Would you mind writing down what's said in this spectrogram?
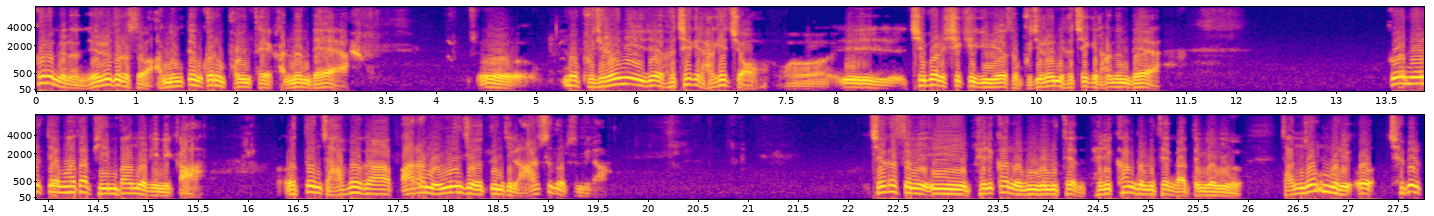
그러면은, 예를 들어서, 안농된 그런 포인트에 갔는데, 어, 뭐, 부지런히 이제 허책을 하겠죠. 어, 이, 집을 시키기 위해서 부지런히 허책을 하는데, 꺼낼 때마다 빈 바늘이니까, 어떤 잡어가 빨아먹는지 어떤지를 알 수가 없습니다. 제가 쓰는 이 페리칸 어분 글루텐, 페리칸 글루텐 같은 경우, 잔존물이, 어, 첩일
